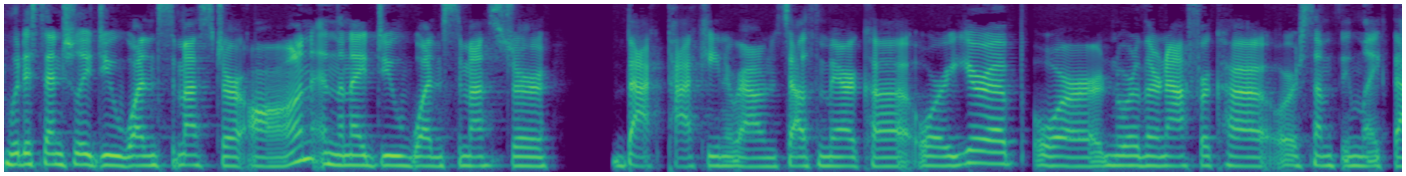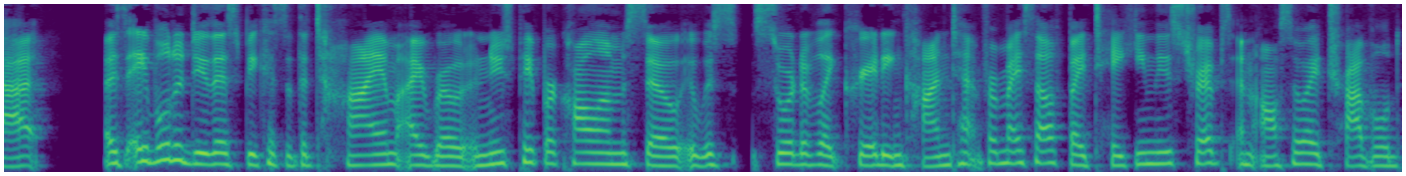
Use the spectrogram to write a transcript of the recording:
would essentially do one semester on and then I do one semester backpacking around South America or Europe or Northern Africa or something like that. I was able to do this because at the time I wrote a newspaper column. So it was sort of like creating content for myself by taking these trips. And also, I traveled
